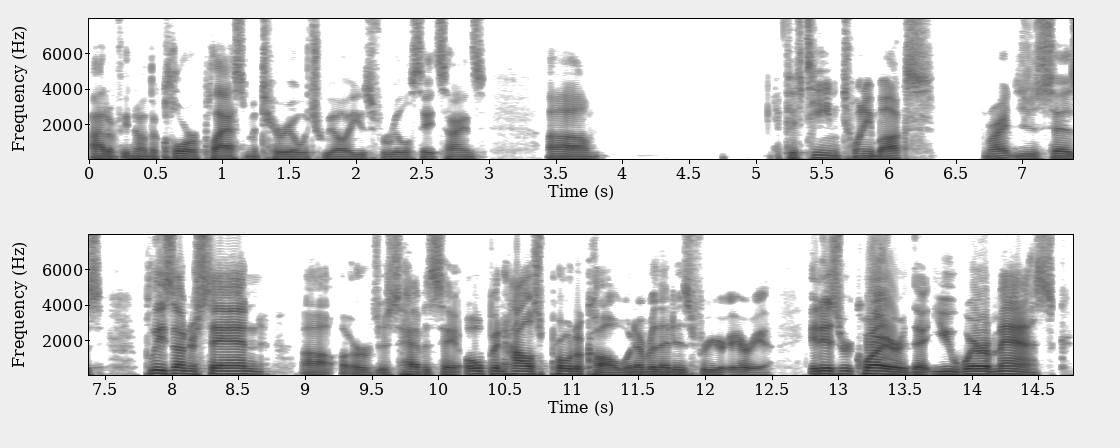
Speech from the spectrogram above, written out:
out of you know the chloroplast material, which we all use for real estate signs. Um, 15, 20 bucks, right? It just says, please understand, uh, or just have it say open house protocol, whatever that is for your area. It is required that you wear a mask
